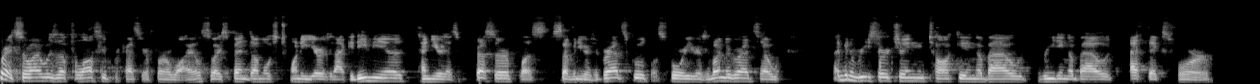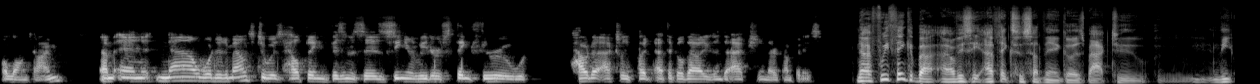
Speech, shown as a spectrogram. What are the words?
Right. So I was a philosophy professor for a while. So I spent almost 20 years in academia, 10 years as a professor, plus seven years of grad school, plus four years of undergrad. So I've been researching, talking about, reading about ethics for a long time. Um, and now what it amounts to is helping businesses, senior leaders think through how to actually put ethical values into action in their companies. Now, if we think about obviously ethics is something that goes back to the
